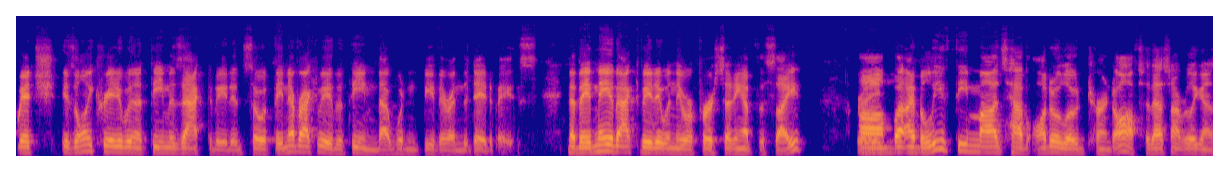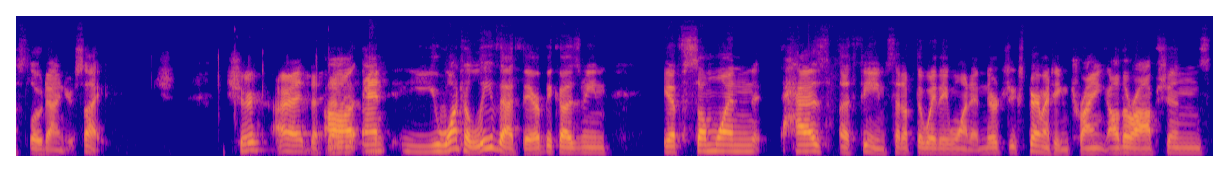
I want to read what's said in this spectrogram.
which is only created when a theme is activated. So if they never activated the theme, that wouldn't be there in the database. Now they may have activated it when they were first setting up the site, right. um, but I believe theme mods have auto load turned off, so that's not really going to slow down your site. Sure. All right. That, that- Uh, and you want to leave that there because I mean, if someone has a theme set up the way they want it, and they're experimenting, trying other options,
